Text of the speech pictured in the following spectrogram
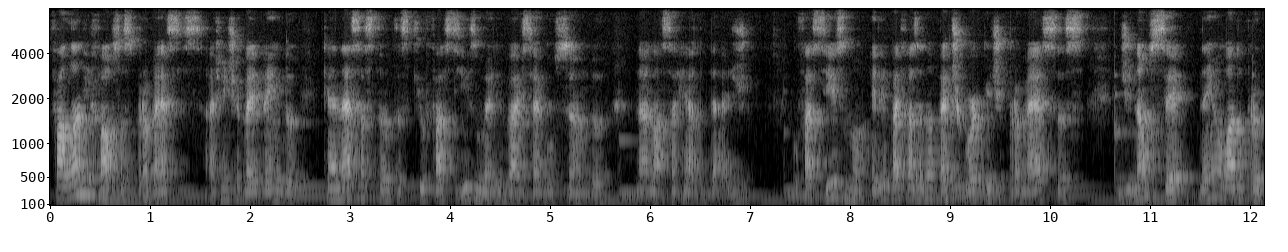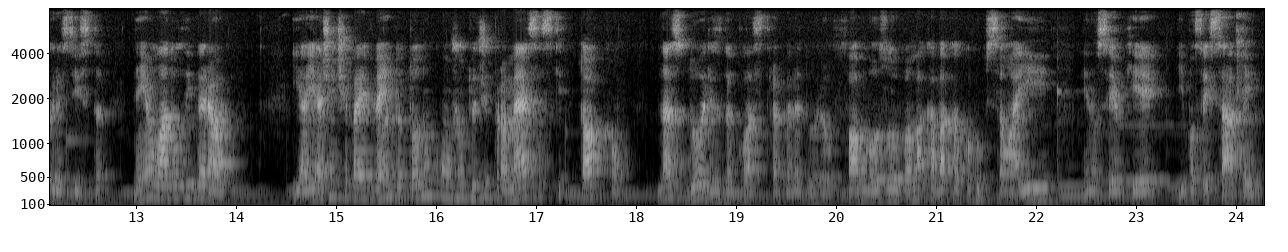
Falando em falsas promessas, a gente vai vendo que é nessas tantas que o fascismo ele vai se aguçando na nossa realidade. O fascismo ele vai fazendo um patchwork de promessas de não ser nem o lado progressista, nem o lado liberal. E aí a gente vai vendo todo um conjunto de promessas que tocam nas dores da classe trabalhadora. O famoso vamos acabar com a corrupção aí e não sei o que, e vocês sabem.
